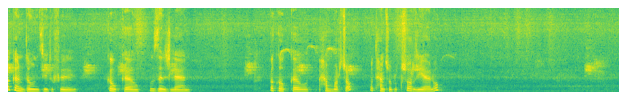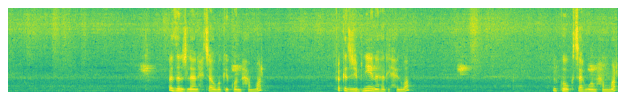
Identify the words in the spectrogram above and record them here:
وكنبداو نزيدو في كاوكاو وزنجلان. بكاوكاو حمرته وطحنته بالقشور ديالو. الزنجلان حتى هو كيكون محمر. فكتجي بنينة هاد الحلوة. الكوك حتى هو محمر.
